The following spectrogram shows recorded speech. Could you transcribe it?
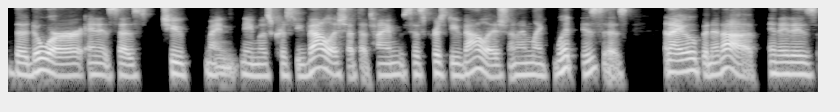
the door and it says to my name was Christy Valish at that time. Says Christy Valish. And I'm like, what is this? And I open it up and it is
